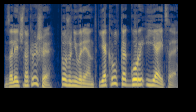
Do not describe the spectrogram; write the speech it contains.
Залечь на крыше? Тоже не вариант. Я крут, как горы и яйца.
